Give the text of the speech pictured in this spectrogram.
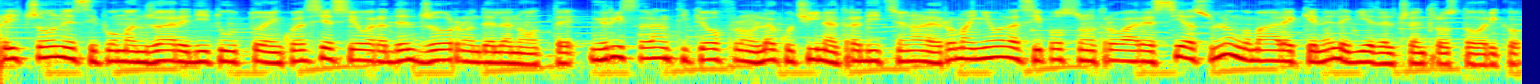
A Riccione si può mangiare di tutto e in qualsiasi ora del giorno e della notte. I ristoranti che offrono la cucina tradizionale romagnola si possono trovare sia sul lungomare che nelle vie del centro storico.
